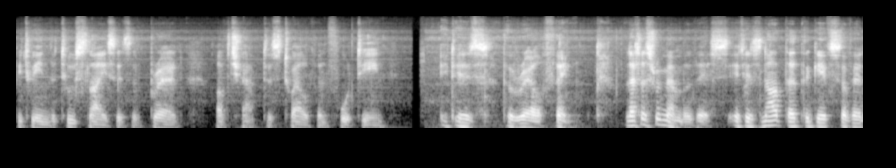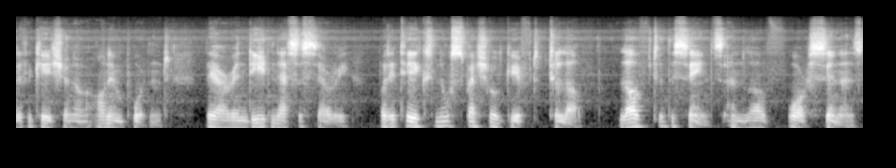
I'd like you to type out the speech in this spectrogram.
between the two slices of bread of chapters 12 and 14. It is the real thing. Let us remember this. It is not that the gifts of edification are unimportant. They are indeed necessary, but it takes no special gift to love love to the saints, and love for sinners.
